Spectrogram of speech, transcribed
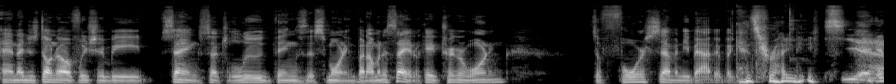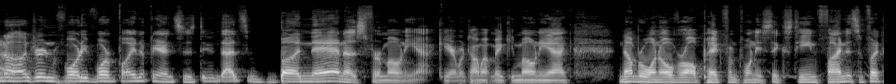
And I just don't know if we should be saying such lewd things this morning, but I'm gonna say it. Okay, trigger warning. It's a 470 BABIP against righties. Yeah. In 144 plate appearances, dude. That's bananas for Moniak here. We're talking about Mickey Moniak, number one overall pick from 2016, finding some foot.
